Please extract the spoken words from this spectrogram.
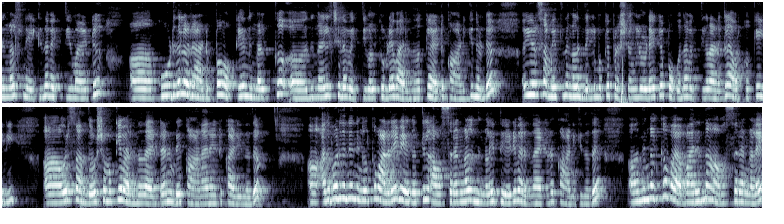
നിങ്ങൾ സ്നേഹിക്കുന്ന വ്യക്തിയുമായിട്ട് കൂടുതൽ ഒരു അടുപ്പമൊക്കെ നിങ്ങൾക്ക് നിങ്ങളിൽ ചില വ്യക്തികൾക്ക് ഇവിടെ വരുന്നതൊക്കെ ആയിട്ട് കാണിക്കുന്നുണ്ട്. ഈ ഒരു സമയത്ത് നിങ്ങൾ എന്തെങ്കിലുമൊക്കെ പ്രശ്നങ്ങളിലൂടെയൊക്കെ പോകുന്ന വ്യക്തികളാണെങ്കിൽ അവർക്കൊക്കെ ഇനി ഒരു സന്തോഷമൊക്കെ വരുന്നതായിട്ടാണ് ഇവിടെ കാണാനായിട്ട് കഴിയുന്നത്. അതുപോലെ തന്നെ നിങ്ങൾക്ക് വളരെ വേഗത്തിൽ അവസരങ്ങൾ നിങ്ങളെ തേടി വരുന്നതായിട്ടാണ് കാണിക്കുന്നത്. നിങ്ങൾക്ക് വരുന്ന അവസരങ്ങളെ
